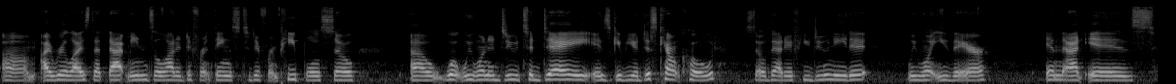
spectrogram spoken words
um, I realize that that means a lot of different things to different people. So, uh, what we want to do today is give you a discount code so that if you do need it, we want you there. And that is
